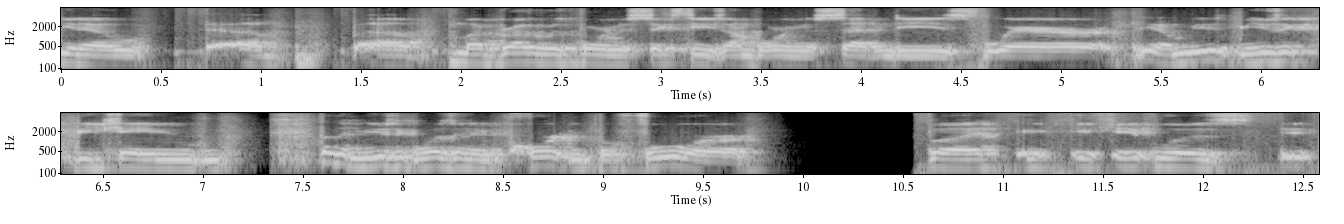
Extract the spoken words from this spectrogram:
you know, uh, uh, my brother was born in the 60s, I'm born in the 70s, where, you know, mu- music became, not that music wasn't important before, but it, it, was, it,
